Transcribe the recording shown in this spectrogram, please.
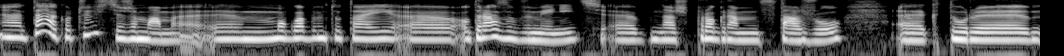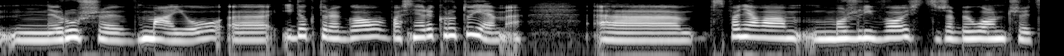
E, tak, oczywiście, że mamy. E, mogłabym tutaj e, od razu wymienić nasz program stażu, który mm, ruszy w maju i do którego właśnie rekrutujemy. Wspaniała możliwość, żeby łączyć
